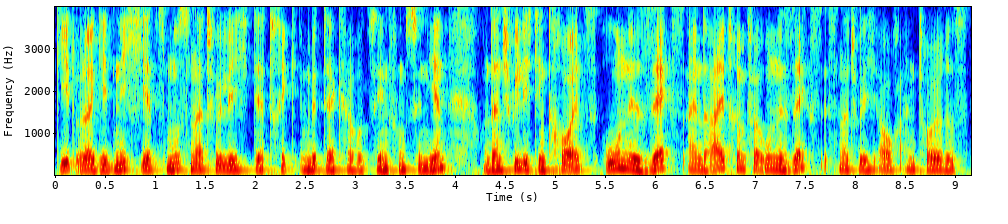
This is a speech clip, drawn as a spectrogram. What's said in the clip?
geht oder geht nicht. Jetzt muss natürlich der Trick mit der Karo 10 funktionieren, und dann spiele ich den Kreuz. Ohne 6, ein Dreitrümpfer ohne 6 ist natürlich auch ein teures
